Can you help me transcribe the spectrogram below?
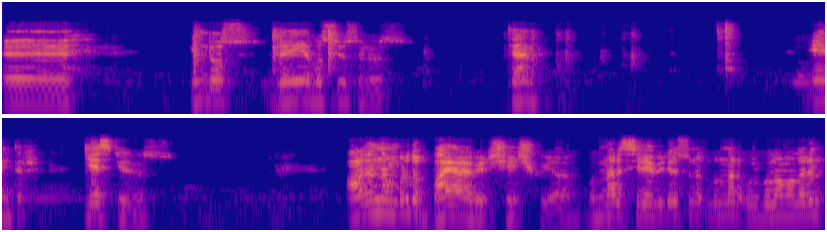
Ee, Windows R'ye basıyorsunuz. Temp Enter. Yes diyorsunuz. Ardından burada bayağı bir şey çıkıyor. Bunları silebiliyorsunuz. Bunlar uygulamaların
